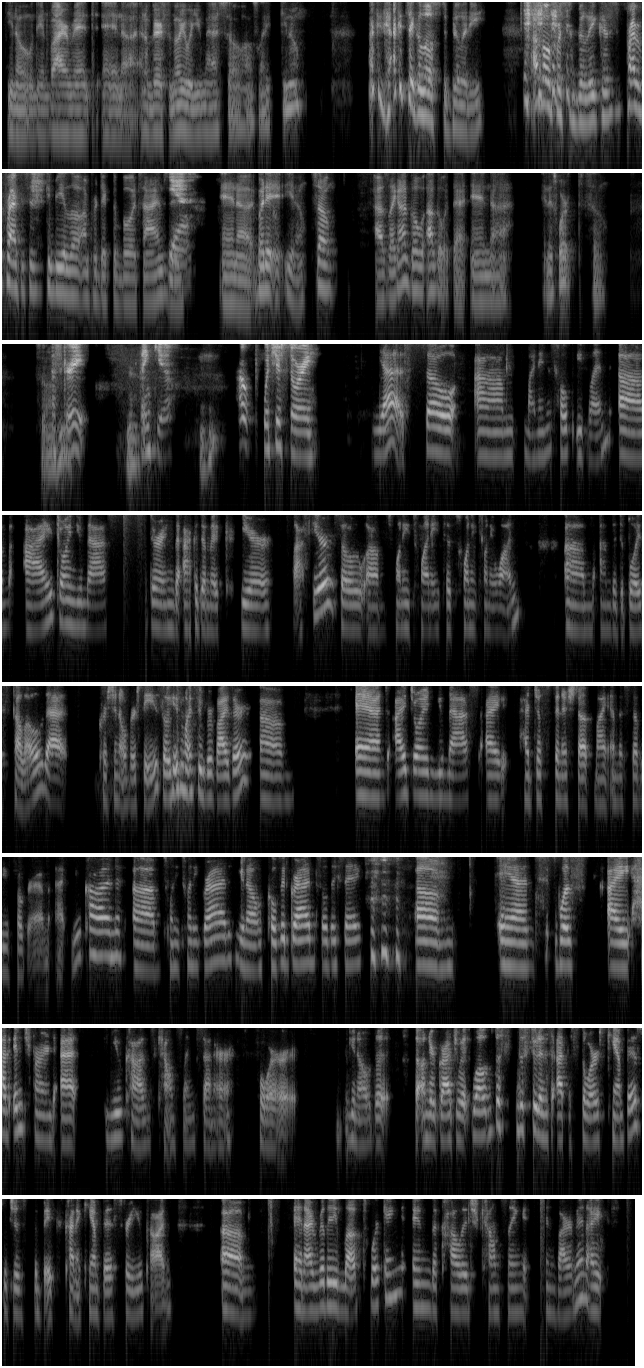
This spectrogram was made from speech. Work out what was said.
you know, the environment, and uh, and I'm very familiar with UMass, so I was like, you know, I could I could take a little stability. I'll go for stability because private practices can be a little unpredictable at times. Yeah. And, and uh, but it, you know, so I was like, I'll go, I'll go with that, and uh, and it's worked. So, so that's great. Yeah. Thank you. Mm-hmm. Hope, what's your story? Yes. So um, my name is Hope Evelyn. Um, I joined UMass during the academic year last year, so um, 2020 to 2021. Um, I'm the Du Bois Fellow that Christian oversees, so he's my supervisor. Um, and I joined UMass. I had just finished up my MSW program at UConn, uh, 2020 grad, you know, COVID grad, so they say. um, and was, I had interned at UConn's counseling center for, you know, the, the undergraduate, well, the, the students at the Storrs campus, which is the big kind of campus for UConn. Um, and I really loved working in the college counseling environment. I,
